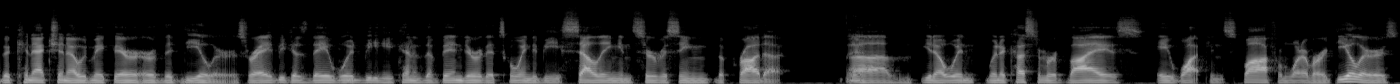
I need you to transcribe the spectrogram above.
the connection I would make there are the dealers, right? Because they would be kind of the vendor that's going to be selling and servicing the product. Yeah. Um, you know, when when a customer buys a Watkins spa from one of our dealers,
